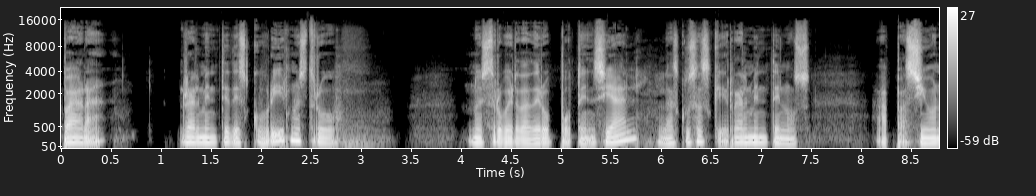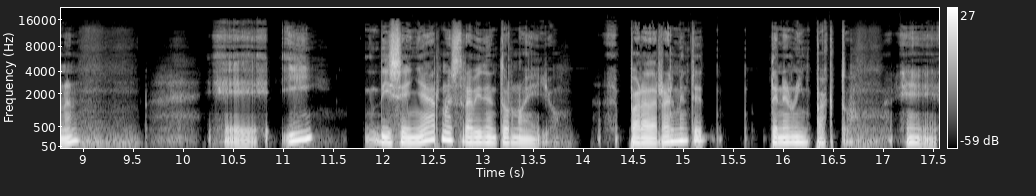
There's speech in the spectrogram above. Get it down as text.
para realmente descubrir nuestro, nuestro verdadero potencial, las cosas que realmente nos apasionan eh, y diseñar nuestra vida en torno a ello, para realmente tener un impacto eh,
